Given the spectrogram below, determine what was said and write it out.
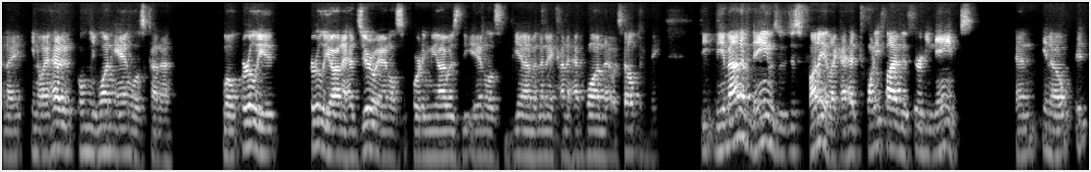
and I, you know, I had only one analyst kind of, well, early, early on, I had zero analysts supporting me. I was the analyst and PM, and then I kind of had one that was helping me. The, the amount of names was just funny. Like I had 25 to 30 names, and you know, it,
